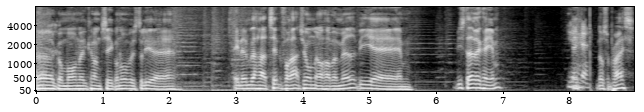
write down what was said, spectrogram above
Uh, godmorgen, velkommen til Gonova. Hvis du lige er en af dem, der har tændt for radioen og hoppet med. Vi, uh, vi er stadigvæk herhjemme. Ja. No surprise.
